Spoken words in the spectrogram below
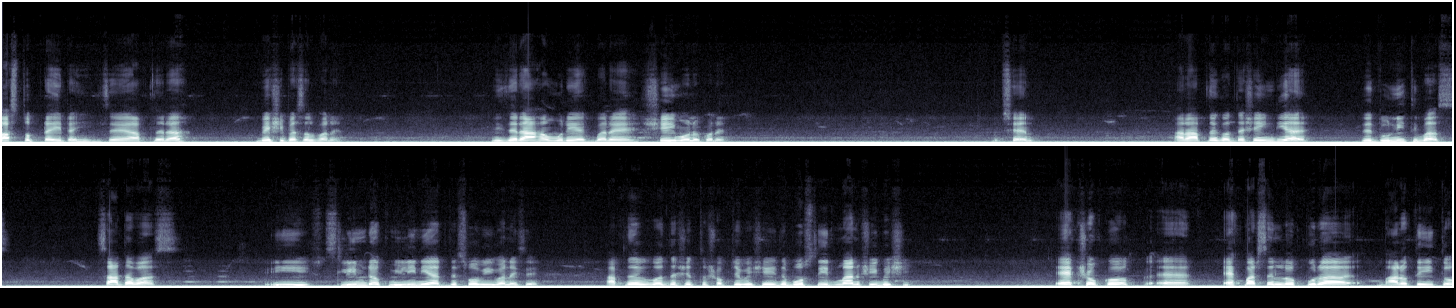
বাস্তবটা এটাই যে আপনারা বেশি পেশাল পারেন। নিজেরা আহামরি একবারে সেই মনে করেন। বুঝছেন? আর আপনাদের দেশে ইন্ডিয়ায় যে দুর্নীতিবাস সাদাবাস ই স্লিম ডক মিলিনিয়ার যে ছবি বানাইছে আপনাদের দেশে তো সবচেয়ে বেশি যে বস্তির মানুষই বেশি। এক সংখ্যক এক পার্সেন্ট লোক পুরা ভারতেই তো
